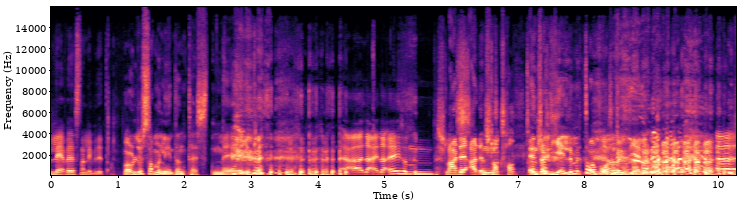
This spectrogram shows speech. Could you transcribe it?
leve resten av livet ditt. da. Hva vil du sammenligne den testen med, egentlig? Ja, Nei, det er sånn Slags, Er det- er det en- en slags hatt? En slags hjelm? Tar man på seg en hjelm? uh,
